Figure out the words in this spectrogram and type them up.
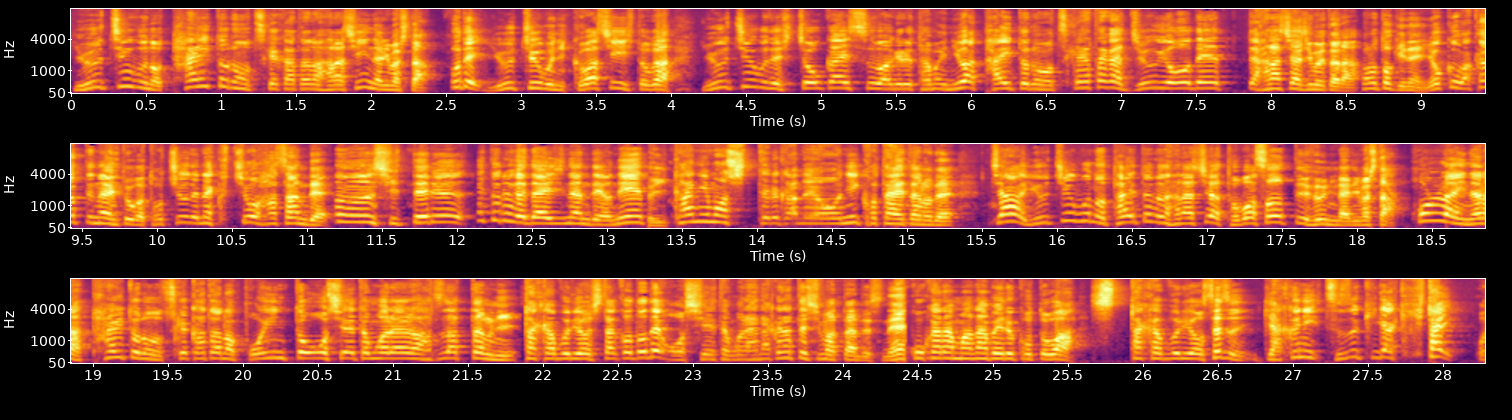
YouTube のタイトルの付け方の話になりました。ここで YouTube に詳しい人が YouTube で視聴回数を上げるためにはタイトルの付け方が重要でって話し始めたら、この時ね、よくわかってない人が途中でね、口を挟んで、うーん、知ってる。タイトルが大事なんだよね。といかにも知ってるかのように答えたので、じゃあ YouTube のタイトルの話は飛ばそうっていう風になりました。本来ならタイトルの付け方のポイントを教えてもらえるはずだったのに、高ぶりをしたことで教えてもらえなくなってしまったんですね。ここから学べることは、知ったかぶりをせずに逆に続きが聞きたい、教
